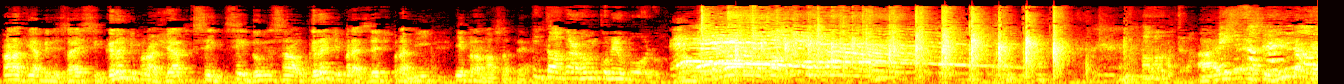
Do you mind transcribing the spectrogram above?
para viabilizar esse grande projeto que, sem, sem dúvida, será o grande presente para mim e para a nossa terra. Então agora vamos comer o bolo. Outra. Tem que soprar de novo.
